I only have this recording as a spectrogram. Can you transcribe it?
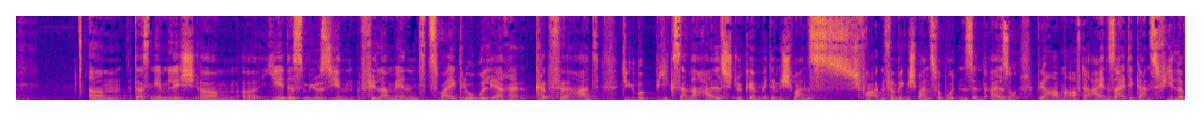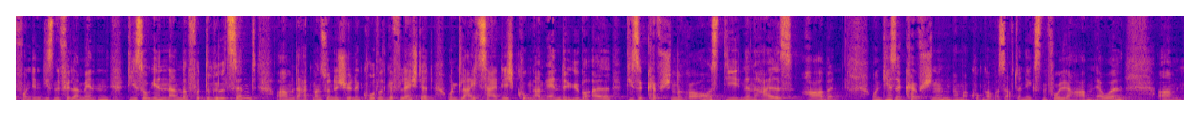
ähm, dass nämlich ähm, äh, jedes Myosinfilament zwei globuläre Köpfe hat, die über biegsame Halsstücke mit dem Schwanz, fadenförmigen Schwanz verbunden sind. Also wir haben auf der einen Seite ganz viele von den, diesen Filamenten, die so ineinander verdrillt sind. Ähm, da hat man so eine schöne Kurtel geflechtet und gleichzeitig gucken am Ende überall diese Köpfchen raus, die einen Hals haben. Und diese Köpfchen, mal gucken, ob wir es auf der nächsten Folie haben, jawohl,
